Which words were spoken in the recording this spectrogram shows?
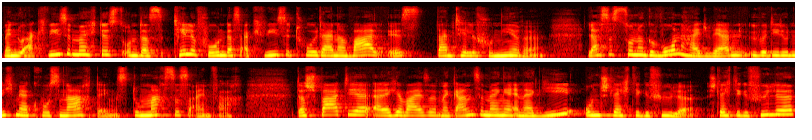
Wenn du Akquise möchtest und das Telefon das Akquise-Tool deiner Wahl ist, dann telefoniere. Lass es zu einer Gewohnheit werden, über die du nicht mehr groß nachdenkst. Du machst es einfach. Das spart dir ehrlicherweise eine ganze Menge Energie und schlechte Gefühle. Schlechte Gefühle,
